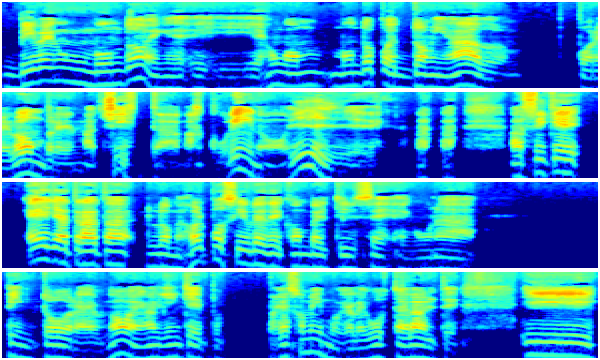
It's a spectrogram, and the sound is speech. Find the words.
vive en un mundo y es un mundo pues dominado por el hombre, el machista, masculino. Así que ella trata lo mejor posible de convertirse en una pintora, ¿no? En alguien que, pues eso mismo, que le gusta el arte. Y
